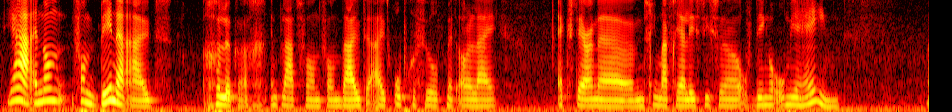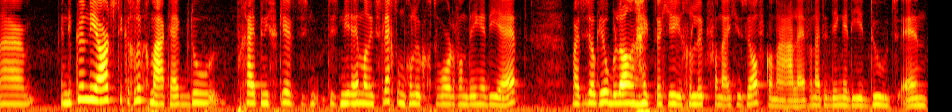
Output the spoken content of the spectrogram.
Ja, en dan van binnenuit gelukkig. In plaats van van buitenuit opgevuld met allerlei externe, misschien materialistische of dingen om je heen. Maar, en die kunnen je hartstikke gelukkig maken. Ik bedoel, begrijp me niet verkeerd. Het is, het is niet, helemaal niet slecht om gelukkig te worden van dingen die je hebt. Maar het is ook heel belangrijk dat je je geluk vanuit jezelf kan halen. En vanuit de dingen die je doet. En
